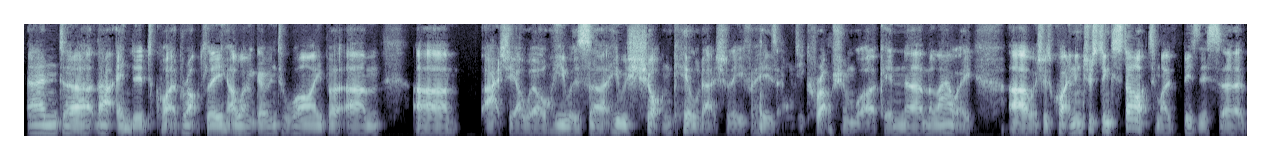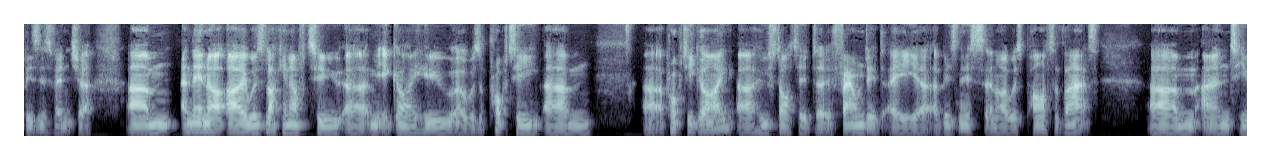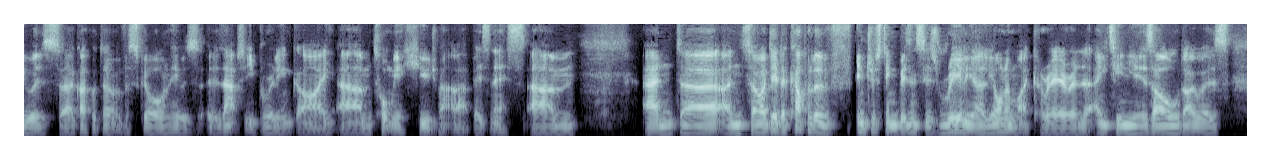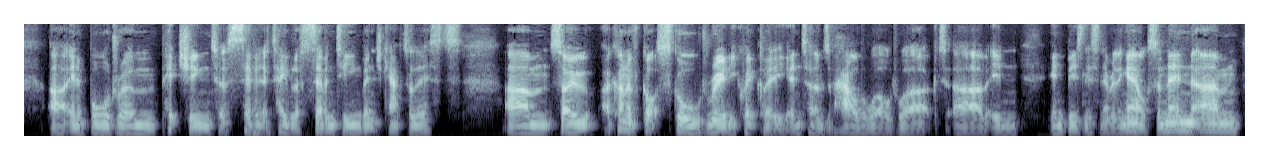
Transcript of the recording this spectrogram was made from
and uh, that ended quite abruptly. I won't go into why, but um, uh, actually I will. He was uh, he was shot and killed actually for his anti-corruption work in uh, Malawi, uh, which was quite an interesting start to my business business venture. Um, and then I was lucky enough to meet a guy who was a property. Um, uh, a property guy uh, who started, uh, founded a, a, business, and I was part of that. Um, and he was a guy called Dermot Vascour, and he was, was, an absolutely brilliant guy. Um, taught me a huge amount about business. Um, and uh, and so I did a couple of interesting businesses really early on in my career. And at 18 years old, I was uh, in a boardroom pitching to seven, a table of 17 venture capitalists. Um, so I kind of got schooled really quickly in terms of how the world worked uh, in in business and everything else. And then um,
